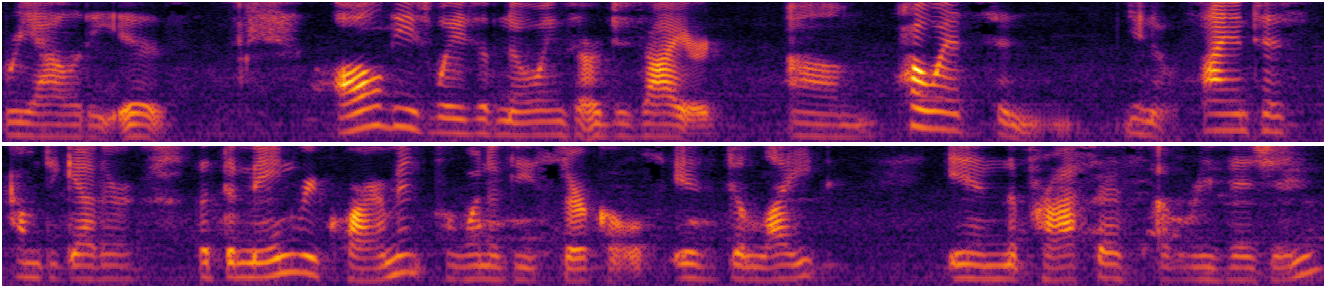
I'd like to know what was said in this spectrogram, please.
reality is. All these ways of knowings are desired. Um, poets and you know, scientists come together, but the main requirement for one of these circles is delight in the process of revision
